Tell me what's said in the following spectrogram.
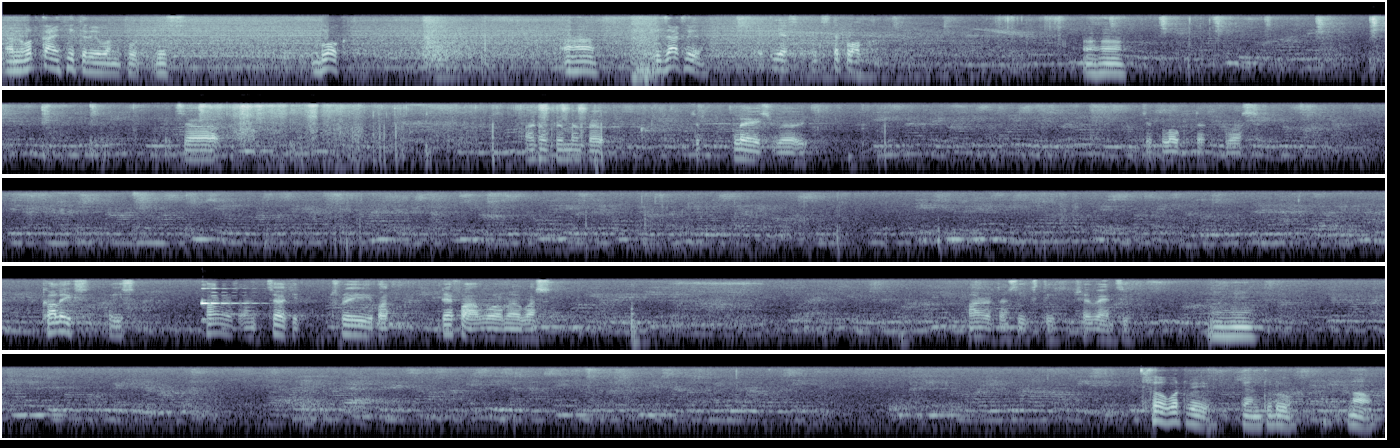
And what kind of heater you want to put? This block? Uh huh. Exactly. Yes, it's the block. Uh huh. It's uh, I don't remember the place where the block that was. Calix is 133, but Defa warmer was 160, 70. Mm-hmm. So what we can to do now?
